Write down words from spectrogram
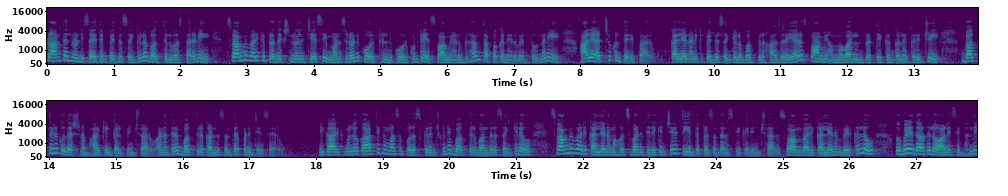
ప్రాంతాల నుండి సైతం పెద్ద సంఖ్యలో భక్తులు వస్తారని స్వామివారికి ప్రదక్షిణలు చేసి మనసులోని కోరికలను కోరుకుంటే స్వామి అనుగ్రహం తప్పక నెరవేరుతోందని ఆలయ అర్చకులు తెలిపారు. కళ్యాణానికి పెద్ద సంఖ్యలో భక్తులు హాజరయ్యారు. స్వామి అమ్మవార్లను ప్రత్యేకంగా అలంకరించి భక్తులకు దర్శన భాగ్యం కల్పించారు. అనంతరం భక్తులకు అన్న సంతర్పణ చేశారు. ఈ కార్యక్రమంలో కార్తీక మాసం పురస్కరించుకుని భక్తులు వందల సంఖ్యలో స్వామివారి కళ్యాణ మహోత్సవాన్ని తిలకించే తీర్థ ప్రసాదాలు స్వీకరించారు. స్వామివారి కళ్యాణం వేడుకల్లో ఉభయదాతలు ఆలయ సిబ్బంది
